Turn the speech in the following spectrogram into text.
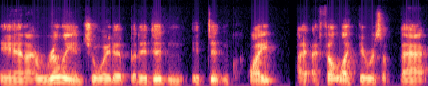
and I really enjoyed it. But it didn't it didn't quite. I, I felt like there was a back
